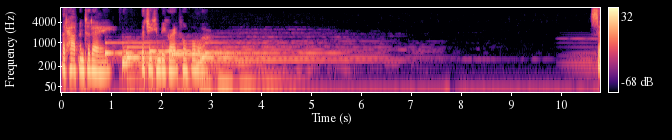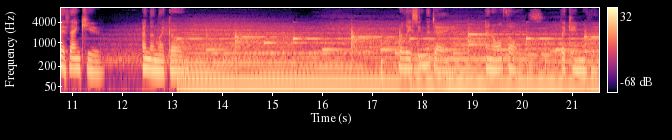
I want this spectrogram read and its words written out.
that happened today that you can be grateful for. Say thank you and then let go. releasing the day and all thoughts that came with it.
